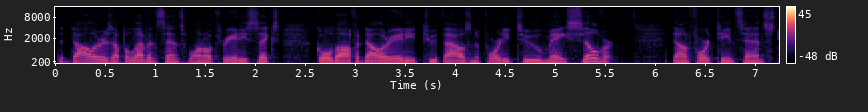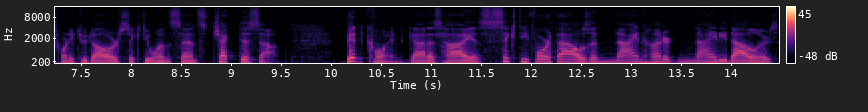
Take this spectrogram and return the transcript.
the dollar is up 11 cents, 103.86. Gold off $1.80, 2042. May silver down 14 cents, $22.61. Check this out. Bitcoin got as high as $64,990.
